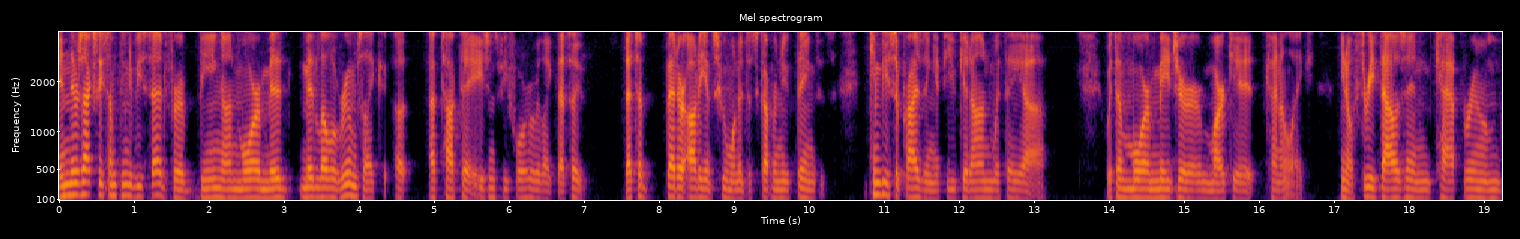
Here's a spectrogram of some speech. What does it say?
and there's actually something to be said for being on more mid mid level rooms like uh, I've talked to agents before who are like that's a that's a better audience who want to discover new things it's it can be surprising if you get on with a uh, with a more major market kind of like you know 3000 cap room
